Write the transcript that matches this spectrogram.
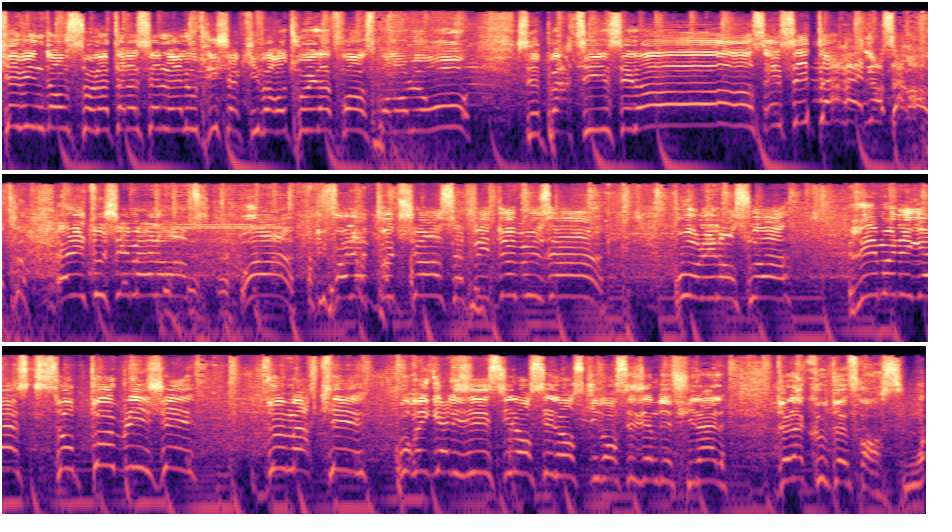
Kevin Danso, l'international autrichien qui va retrouver la France pendant l'Euro. C'est parti, il s'élance et c'est arrêt. Non, ça rentre. Elle est touchée, mais elle rentre. Ouais, il fallait un peu de chance. Ça fait 2 buts à 1 pour les Lensois. Les Monégasques sont obligés de marquer pour égaliser Silence et Lens qui va en 16e de finale de la Coupe de France. Oh,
